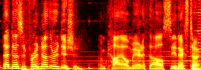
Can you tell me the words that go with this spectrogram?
That does it for another edition. I'm Kyle Meredith. I'll see you next time.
